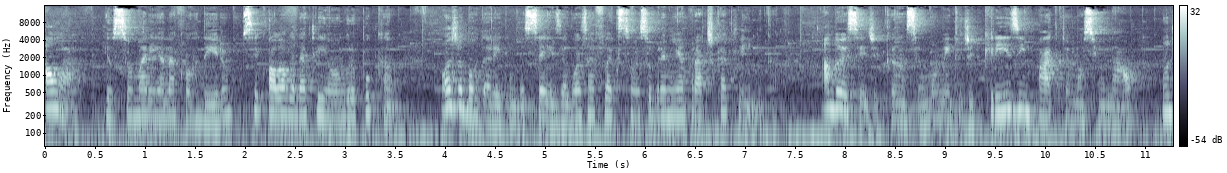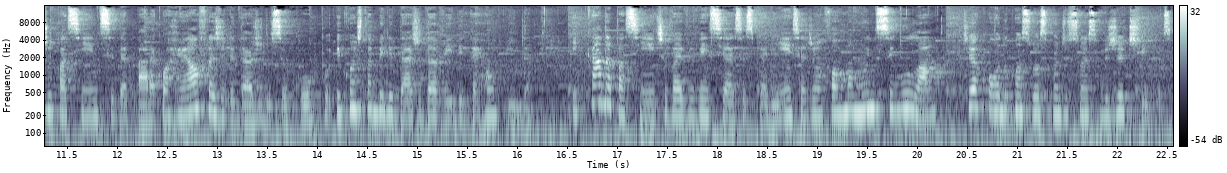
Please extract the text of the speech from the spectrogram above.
Olá, eu sou Mariana Cordeiro, psicóloga da Clion Grupo CAM. Hoje abordarei com vocês algumas reflexões sobre a minha prática clínica. Adoecer de câncer é um momento de crise e impacto emocional, onde o paciente se depara com a real fragilidade do seu corpo e com a estabilidade da vida interrompida. E cada paciente vai vivenciar essa experiência de uma forma muito singular, de acordo com as suas condições subjetivas.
